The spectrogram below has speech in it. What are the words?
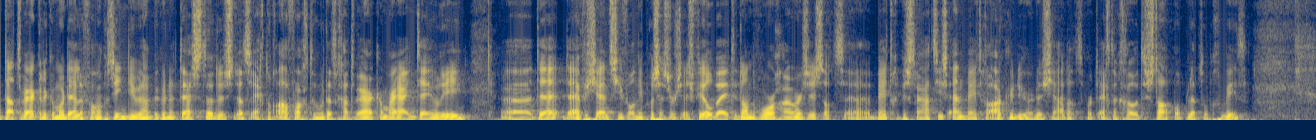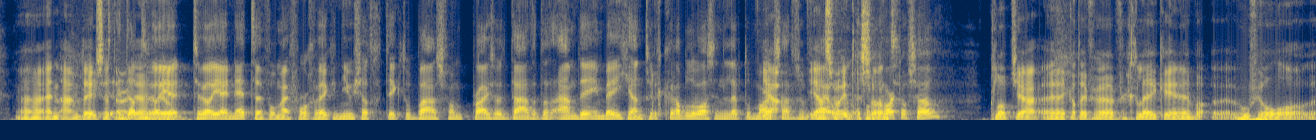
daadwerkelijke modellen van gezien die we hebben kunnen testen. Dus dat is echt nog afwachten hoe dat gaat werken. Maar ja, in theorie, de, de efficiëntie van die processors is veel beter dan de voorgangers. Is dat betere prestaties en betere accuduur. Dus ja, dat wordt echt een grote stap op laptopgebied. en AMD zet daar dat, terwijl, jij, terwijl jij net, voor mij vorige week een nieuws had getikt op basis van price data dat AMD een beetje aan het terugkrabbelen was in de laptopmarkt. Ja, staat dus ja, mij op, op een kwart of zo. Klopt, ja. Uh, ik had even vergeleken uh, hoeveel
